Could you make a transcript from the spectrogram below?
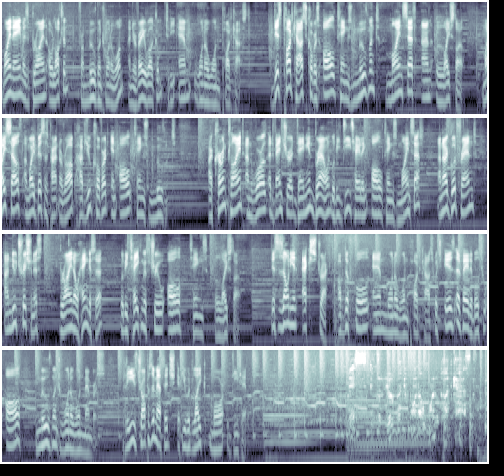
My name is Brian O'Loughlin from Movement 101, and you're very welcome to the M101 podcast. This podcast covers all things movement, mindset, and lifestyle. Myself and my business partner Rob have you covered in all things movement. Our current client and world adventurer Damian Browne will be detailing all things mindset, and our good friend and nutritionist Brian Ó'hÁonghusa will be taking us through all things lifestyle. This is only an extract of the full M101 podcast, which is available to all Movement 101 members. Please drop us a message if you would like more details. This is the Movement 101 podcast.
